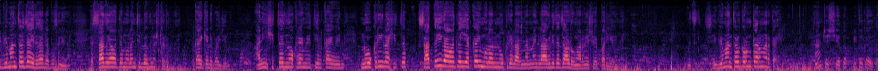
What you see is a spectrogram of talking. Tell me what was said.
विमानतळ जाहीर झाल्यापासून आहे ना या सात गावातल्या मुलांची लग्नच ठरत नाही. काय केलं पाहिजे? आणि हिथं नोकऱ्या मिळतील काय होईल? नोकरीला हिथं सातही गावातल्या एकाही मुलाला नोकरी लागणार नाही. लागली तर जाडो मारण्याशिवाय पर्याय नाही. विमानतळ करून करणार काय? हां? तुमच्या शेतात पिकं काय होतात?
